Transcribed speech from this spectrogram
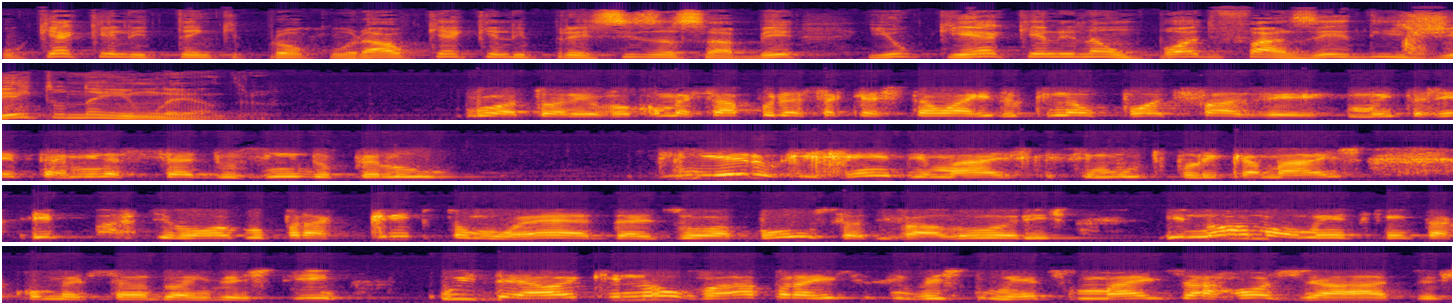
O que é que ele tem que procurar, o que é que ele precisa saber e o que é que ele não pode fazer de jeito nenhum, Leandro? Bom, Antônio, eu vou começar por essa questão aí do que não pode fazer. Muita gente termina se seduzindo pelo dinheiro que rende mais, que se multiplica mais, e parte logo para criptomoedas ou a bolsa de valores. E normalmente quem está começando a investir, o ideal é que não vá para esses investimentos mais arrojados,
